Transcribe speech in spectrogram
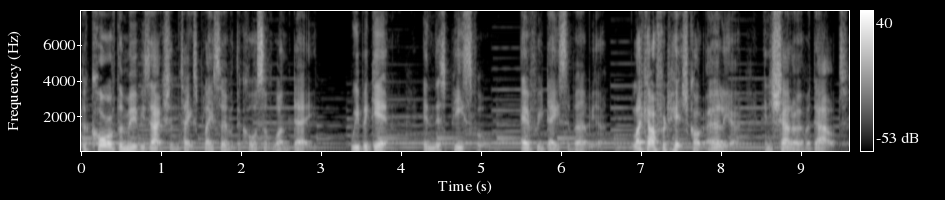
The core of the movie's action takes place over the course of one day. We begin in this peaceful, everyday suburbia, like Alfred Hitchcock earlier in Shadow of a Doubt,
